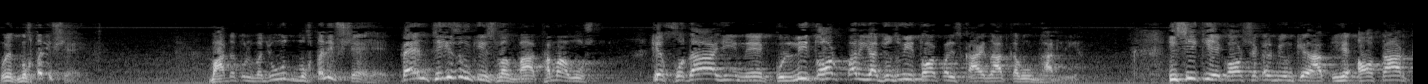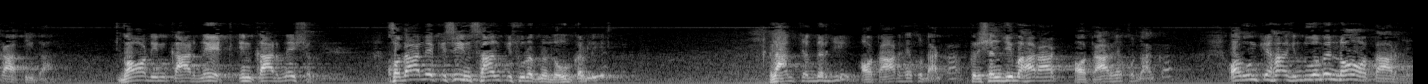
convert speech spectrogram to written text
وہ ایک مختلف شے ہے۔ وحدت الوجود مختلف شے ہے۔ پینتھیزم کی اس وقت بات ہماوس کہ خدا ہی نے کلی طور پر یا جزوی طور پر اس کائنات کا روپ ڈھار لیا۔ اسی کی ایک اور شکل بھی ان کے آتی ہے، اوتار کا عقیدہ۔ گاڈ انکارنیٹ انکارنیشن خدا نے کسی انسان کی صورت میں ظہور کر لیا۔ رام چندر جی اوتار ہے خدا کا، کرشن جی مہاراج، اوتار ہے خدا کا۔ اور ان کے ہاں ہندوؤں میں نو اوتار ہیں۔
